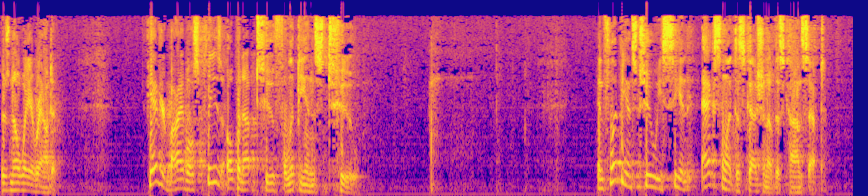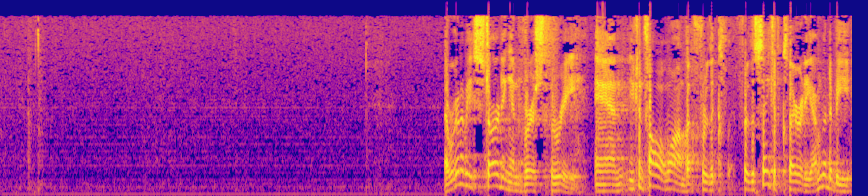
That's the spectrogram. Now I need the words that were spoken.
There's no way around it. If you have your Bibles, please open up to Philippians 2. In Philippians 2, we see an excellent discussion of this concept. Now we're going to be starting in verse 3, and you can follow along, but for the, for the sake of clarity, I'm going to be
